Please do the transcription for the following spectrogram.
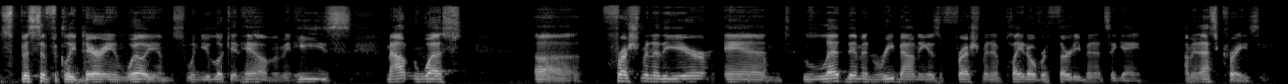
specifically Darrion Williams, when you look at him, I mean, he's Mountain West uh, freshman of the year and led them in rebounding as a freshman and played over 30 minutes a game. I mean, that's crazy.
